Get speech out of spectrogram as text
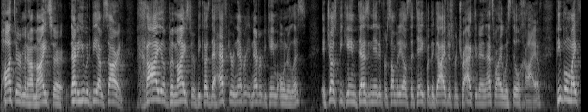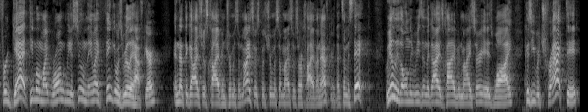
potter min hamaiser, that he would be, I'm sorry, chayav b'maiser, because the hefker never, it never became ownerless. It just became designated for somebody else to take, but the guy just retracted it, and that's why it was still chayav. People might forget, people might wrongly assume, they might think it was really hefker, and that the guy's just chayav and trumas and meisers, because trumas and meisers are chayav and hefker. That's a mistake. Really, the only reason the guy is chayiv and meiser is why? Because he retracted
